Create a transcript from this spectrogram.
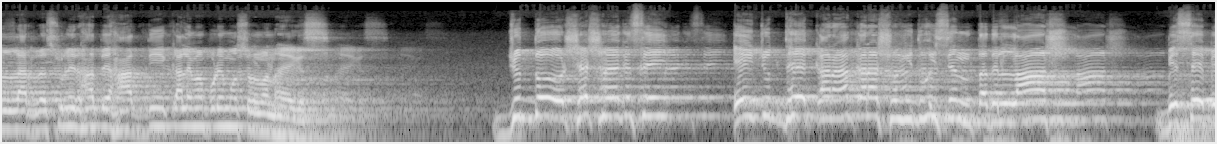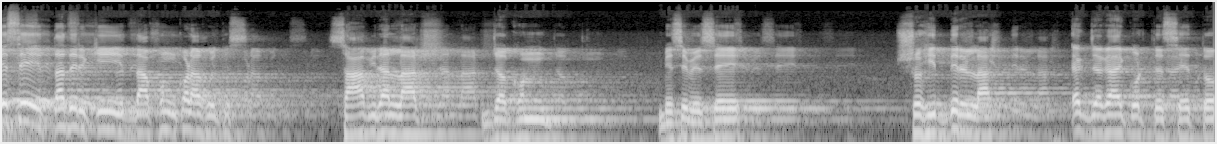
আল্লাহর রসুলের হাতে হাত দিয়ে কালেমা পড়ে মুসলমান হয়ে গেছে। যুদ্ধ শেষ হয়ে গেছে। এই যুদ্ধে কারা কারা শহীদ হয়েছেন তাদের লাশ বেছে বেছে তাদেরকে দাফন করা হইতেছে। সাহাবিরা লাশ যখন বেছে বেছে শহীদদের লাশ এক জায়গায় করতেছে তো।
